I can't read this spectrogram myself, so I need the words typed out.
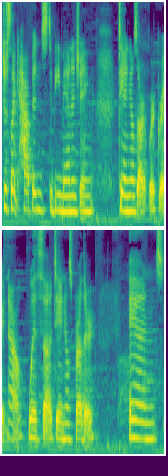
just like happens to be managing Daniel's artwork right now with uh, Daniel's brother, and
